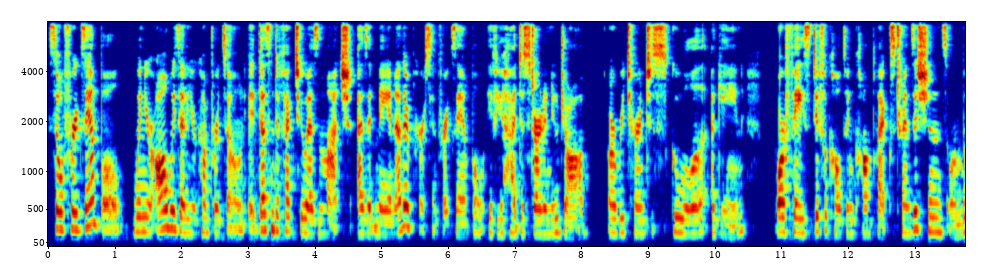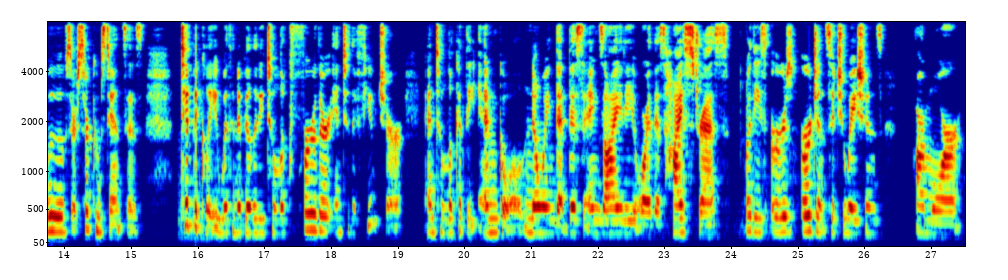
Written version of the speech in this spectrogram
So, for example, when you're always out of your comfort zone, it doesn't affect you as much as it may another person, for example, if you had to start a new job or return to school again or face difficult and complex transitions or moves or circumstances, typically with an ability to look further into the future and to look at the end goal, knowing that this anxiety or this high stress or these ur- urgent situations are more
